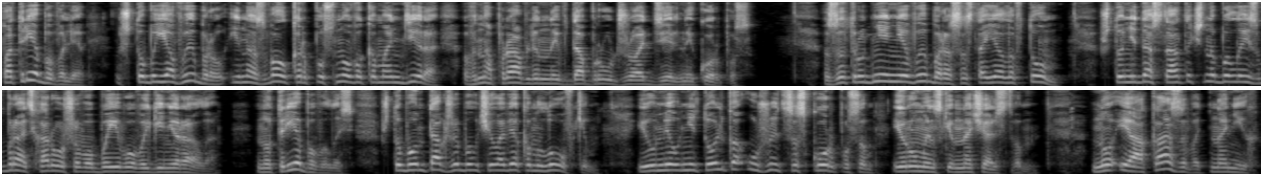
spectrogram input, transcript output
потребовали, чтобы я выбрал и назвал корпусного командира в направленный в Добруджу отдельный корпус. Затруднение выбора состояло в том, что недостаточно было избрать хорошего боевого генерала, но требовалось, чтобы он также был человеком ловким и умел не только ужиться с корпусом и румынским начальством, но и оказывать на них,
